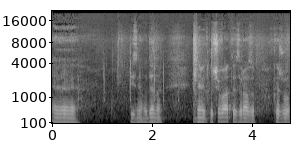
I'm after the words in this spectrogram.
Е, пізня година. Йдемо відпочивати, зразу кажу,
